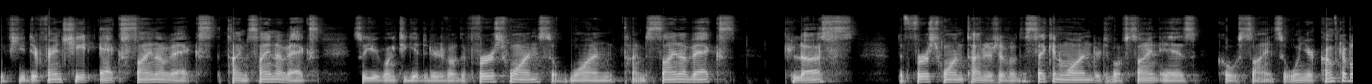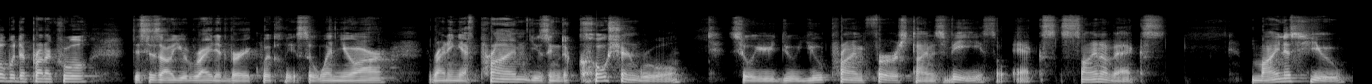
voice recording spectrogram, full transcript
if you differentiate x sine of x times sine of x, so you're going to get the derivative of the first one, so 1 times sine of x plus the first one times the derivative of the second one, derivative of sine is cosine. So when you're comfortable with the product rule, this is how you write it very quickly. So when you are writing f prime using the quotient rule, so you do u prime first times v, so x sine of x, minus u,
